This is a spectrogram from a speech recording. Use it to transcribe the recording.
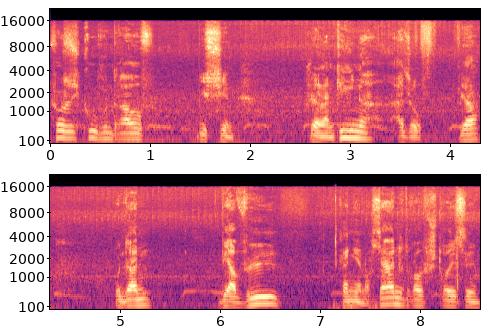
Pfirsichkuchen drauf, bisschen Gelatine, also ja. Und dann, wer will, kann ja noch Sahne drauf streuseln.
